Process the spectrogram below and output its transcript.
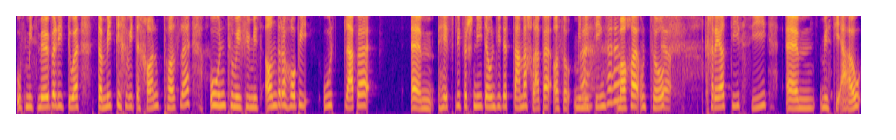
auf mein Möbel tun, damit ich wieder kann puzzeln und um mich für mein anderes Hobby auszuleben, ähm, Heftchen verschneiden und wieder zusammenkleben, also meine Dings machen und so Ja. Kreativ sein, ähm, müsste ich auch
